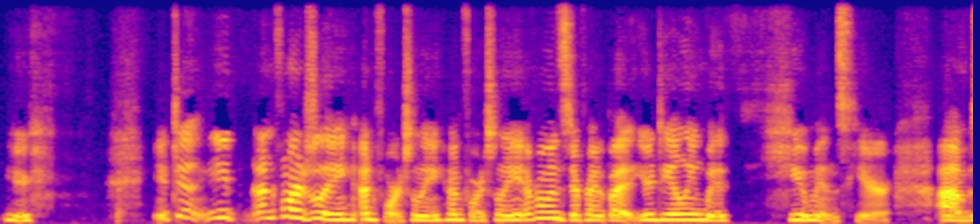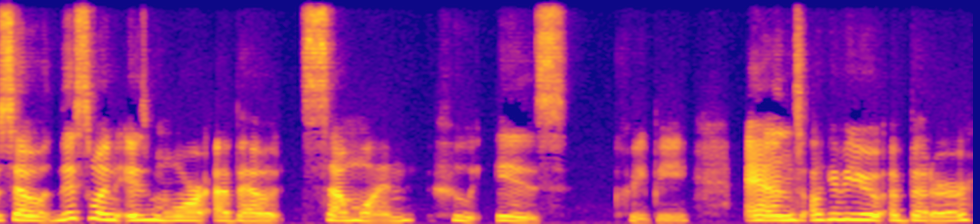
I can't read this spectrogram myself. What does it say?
you you, you unfortunately unfortunately unfortunately everyone's different but you're dealing with humans here. Um so this one is more about someone who is creepy. And i'll give you a better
